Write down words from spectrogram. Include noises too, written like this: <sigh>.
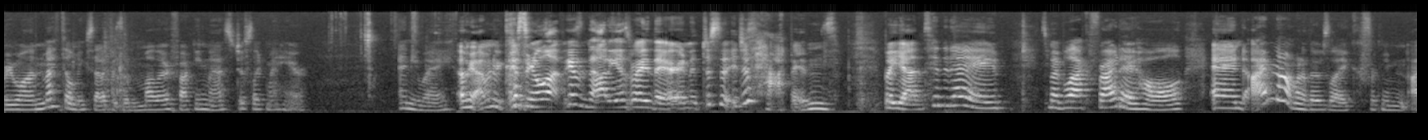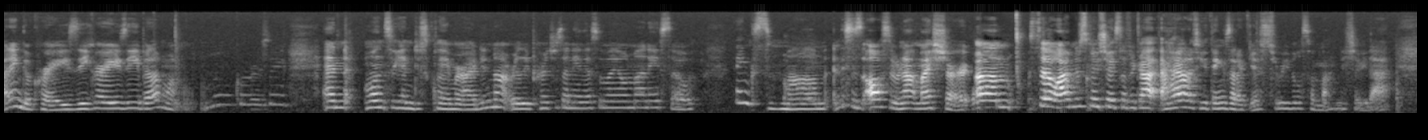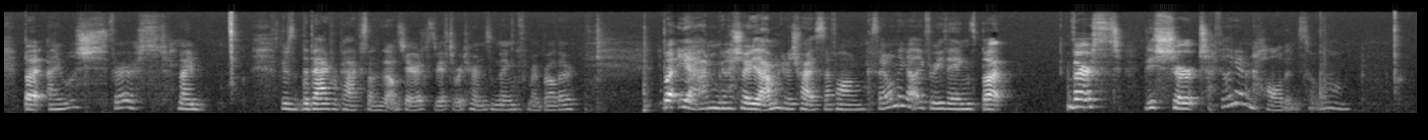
everyone. My filming setup is a motherfucking mess, just like my hair. Anyway, okay, I'm gonna be cussing a lot because Nadia's right there and it just it just happens. But yeah, today it's my Black Friday haul and I'm not one of those like freaking I didn't go crazy crazy, but I went crazy. And once again, disclaimer, I did not really purchase any of this with my own money, so Thanks, Mom. And this is also not my shirt. Um, so I'm just going to show you stuff I got. I got a few things that are for people, so I'm not going to show you that. But I will first, my, there's the bag for PacSun downstairs because we have to return something for my brother. But yeah, I'm going to show you that. I'm going to try stuff on because I only got like three things. But first, this shirt. I feel like I haven't hauled in so long.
